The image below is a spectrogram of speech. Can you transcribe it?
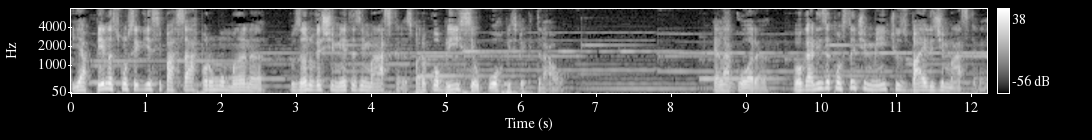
e apenas conseguia se passar por uma humana usando vestimentas e máscaras para cobrir seu corpo espectral. Ela agora organiza constantemente os bailes de máscara,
